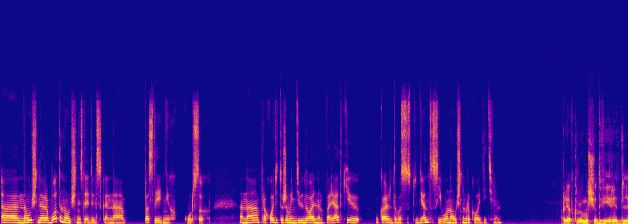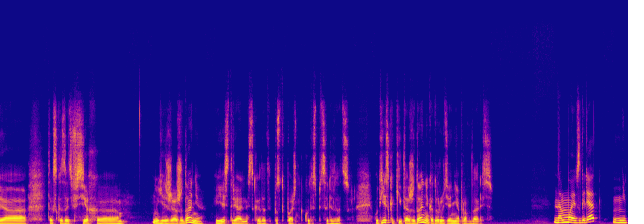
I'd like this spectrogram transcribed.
А научная работа, научно-исследовательская на последних курсах, она проходит уже в индивидуальном порядке у каждого со студента с его научным руководителем. Приоткроем еще двери для, так сказать, всех... э, Ну, есть же ожидания, и есть реальность, когда ты поступаешь на какую-то специализацию. Вот есть какие-то ожидания, которые у тебя не оправдались. На мой взгляд, не-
